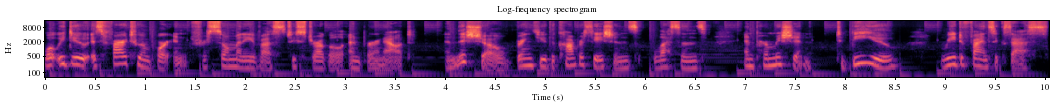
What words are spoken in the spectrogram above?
What we do is far too important for so many of us to struggle and burn out. And this show brings you the conversations, lessons, and permission to be you, redefine success,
